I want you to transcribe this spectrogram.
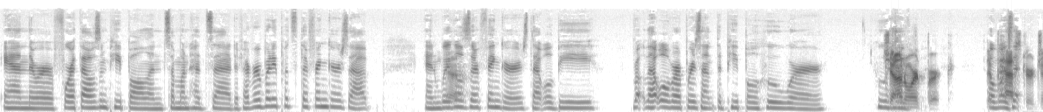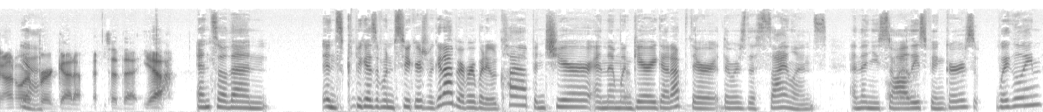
and there were four thousand people, and someone had said, "If everybody puts their fingers up and wiggles yeah. their fingers, that will be that will represent the people who were who John had, Ortberg, the oh, pastor, John Ortberg, got up and said that. Yeah, and so then and because when speakers would get up, everybody would clap and cheer. And then when yeah. Gary got up there, there was this silence, and then you saw oh, all these fingers wiggling,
